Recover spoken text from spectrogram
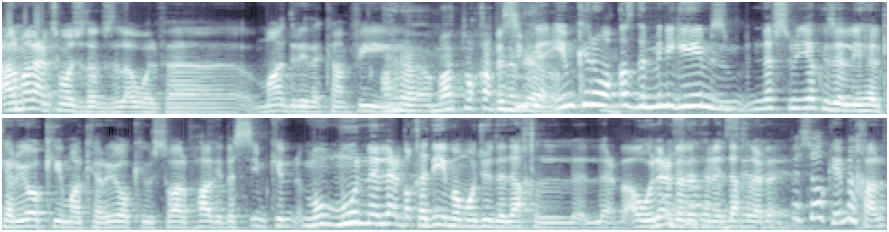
أنا ما لعبت Watch Dogs الأول فما أدري إذا كان في أنا ما توقعت بس يمكن فيها. يمكن هو قصده mini games نفس من ياكوزا اللي هي الكاريوكي مال كاريوكي والسوالف هذه بس يمكن مو مو إنه لعبة قديمة موجودة داخل اللعبة أو لعبة مثلا داخل يعني- لعبه بس okay ما يخالف.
